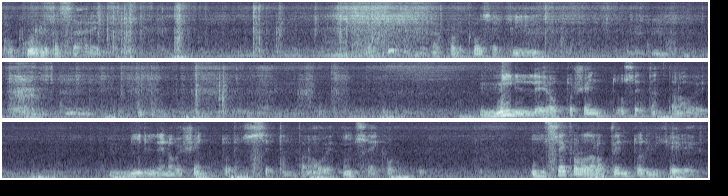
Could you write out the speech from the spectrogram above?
occorre passare a qualcosa che 1879 1979 un secolo un secolo dall'avvento di Michele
